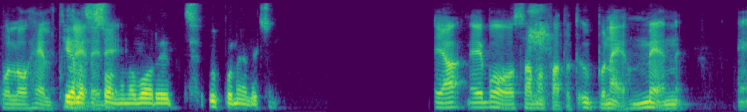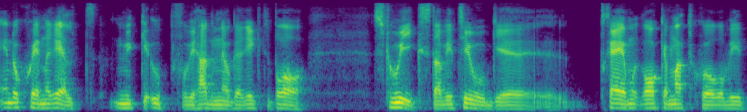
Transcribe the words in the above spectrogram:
Håller helt Hela med dig. Säsongen har varit upp och ner liksom. Ja, det är bra sammanfattat. Upp och ner. Men ändå generellt mycket upp för vi hade några riktigt bra streaks där vi tog eh, tre raka matcher och vi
